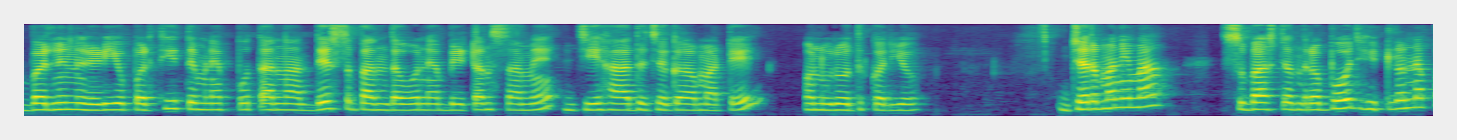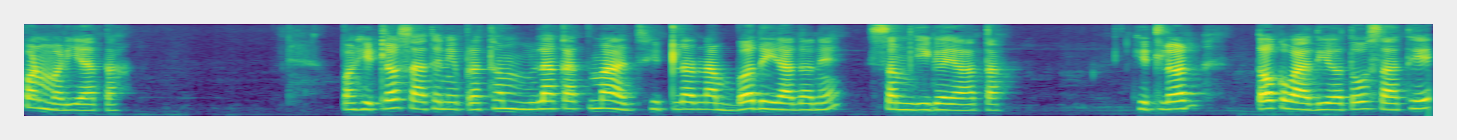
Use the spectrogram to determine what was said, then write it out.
બર્લિન રેડિયો પરથી તેમણે પોતાના દેશ બાંધવોને બ્રિટન સામે જેહાદ જગાવવા માટે અનુરોધ કર્યો. જર્મનીમાં સુભાષચંદ્ર બોઝ હિટલરને પણ મળ્યા હતા. પણ હિટલર સાથેની પ્રથમ મુલાકાતમાં જ હિટલરના બદ ઇરાદાને સમજી ગયા હતા. હિટલર તકવાદી હતો સાથે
